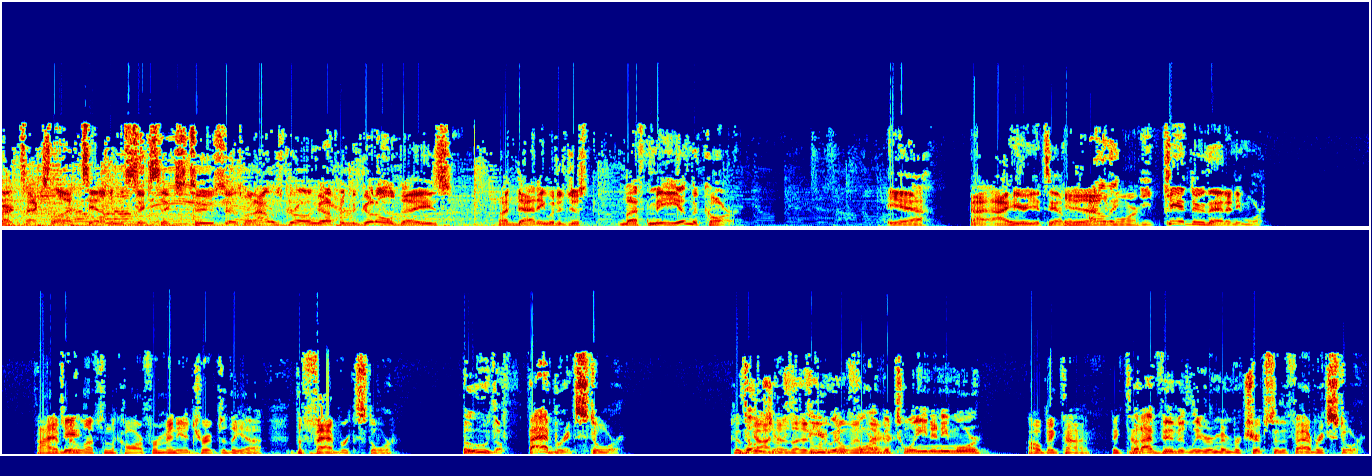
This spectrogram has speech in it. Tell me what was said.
Spire text line Tim in the six six two says when I was growing up in the good old days, my daddy would have just left me in the car. Yeah, I, I hear you, Tim. Can't do that I don't think- you can't do that anymore. I have been Can't- left in the car for many a trip to the uh, the fabric store Ooh, the fabric store. because God knows I didn't want to and go in far there. between anymore. Oh, big time, big time. But I vividly remember trips to the fabric store.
